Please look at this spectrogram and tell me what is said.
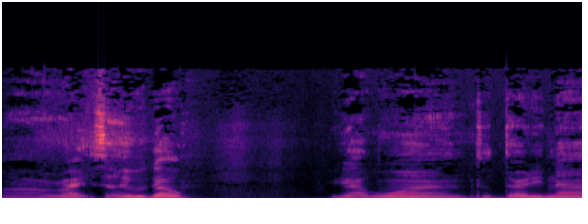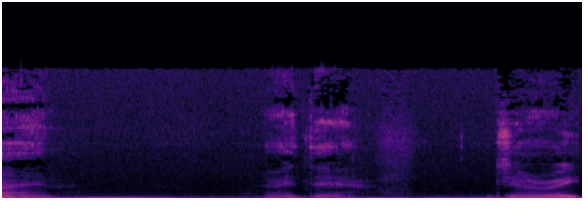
All right, so here we go. You got 1 to 39. Right there. Generate.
